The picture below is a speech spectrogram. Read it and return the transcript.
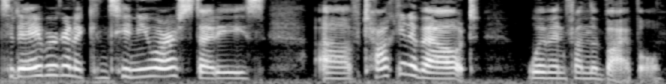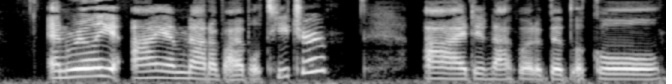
Today, we're going to continue our studies of talking about women from the Bible. And really, I am not a Bible teacher. I did not go to biblical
